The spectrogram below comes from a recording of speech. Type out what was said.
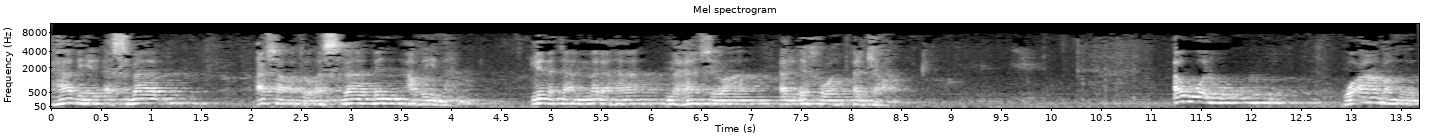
هذه الأسباب عشرة أسباب عظيمة لنتأملها معاشر الإخوة الكرام. أول وأعظم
